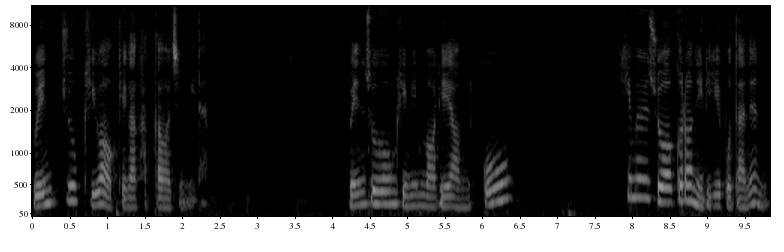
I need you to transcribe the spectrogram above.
왼쪽 귀와 어깨가 가까워집니다. 왼손 귀밑머리에 얹고 힘을 주어 끌어내리기보다는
